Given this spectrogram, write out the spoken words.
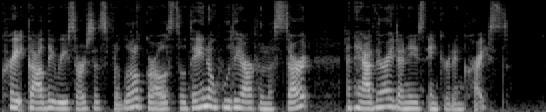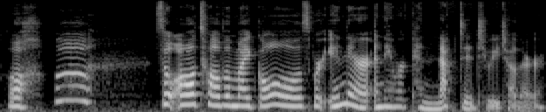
create godly resources for little girls so they know who they are from the start and have their identities anchored in Christ. Oh, oh. So all 12 of my goals were in there and they were connected to each other.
